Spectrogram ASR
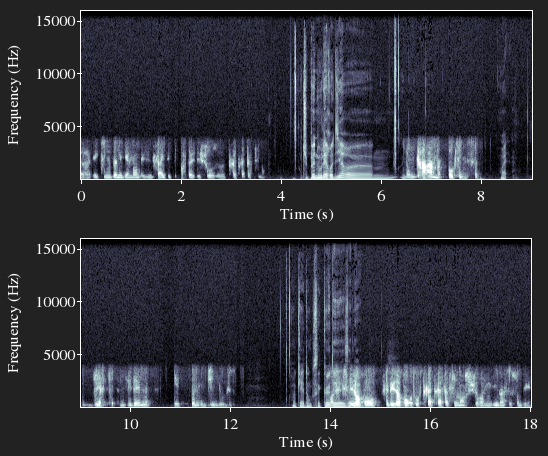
euh, et qui nous donnent également des insights et qui partagent des choses très très pertinentes. Tu peux nous les redire euh... Donc Graham Hawkins. Dirk Duden et Tony G. Hughes. Ok, donc c'est que des... C'est des gens qu'on retrouve très très facilement sur LinkedIn. Hein. Ce sont des,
